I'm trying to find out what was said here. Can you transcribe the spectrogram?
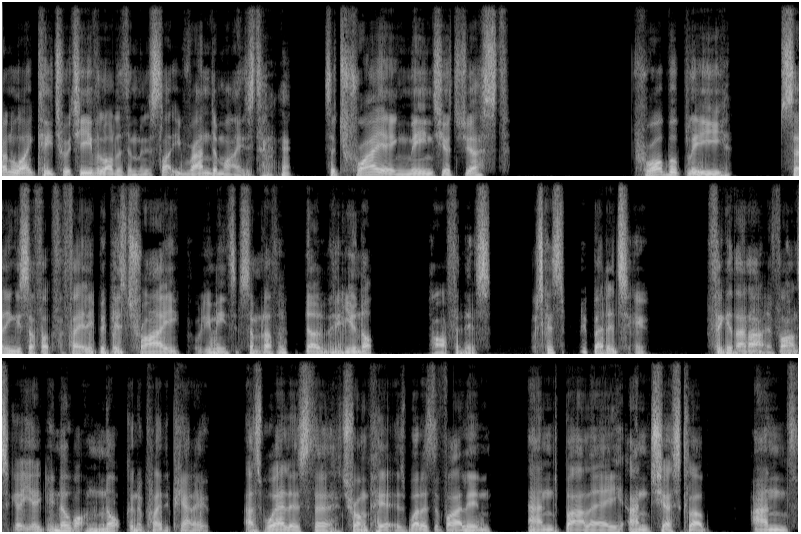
unlikely to achieve a lot of them and it's slightly randomized. so trying means you're just probably setting yourself up for failure because try probably means at some level know that you're not half for this, which gets better to figure that out in advance and go, yeah, you know what? I'm not going to play the piano as well as the trumpet, as well as the violin and ballet and chess club and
